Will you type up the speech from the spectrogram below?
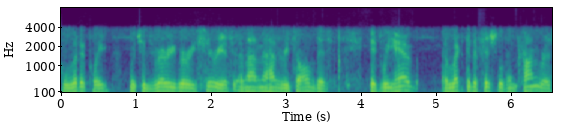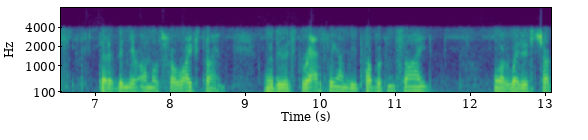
politically, which is very, very serious, and I don't know how to resolve this, is we have elected officials in Congress that have been there almost for a lifetime. Whether it's Grassley on the Republican side, or whether it's Chuck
